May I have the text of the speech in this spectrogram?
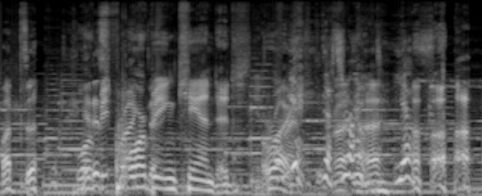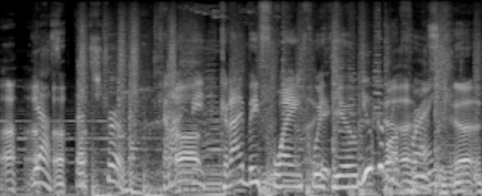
But uh, Or, it is be- Frank or Day. being candid. Right. That's right. Yes. Yes, that's true. Can I be can I be frank with you? You can be Frank. Yeah.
